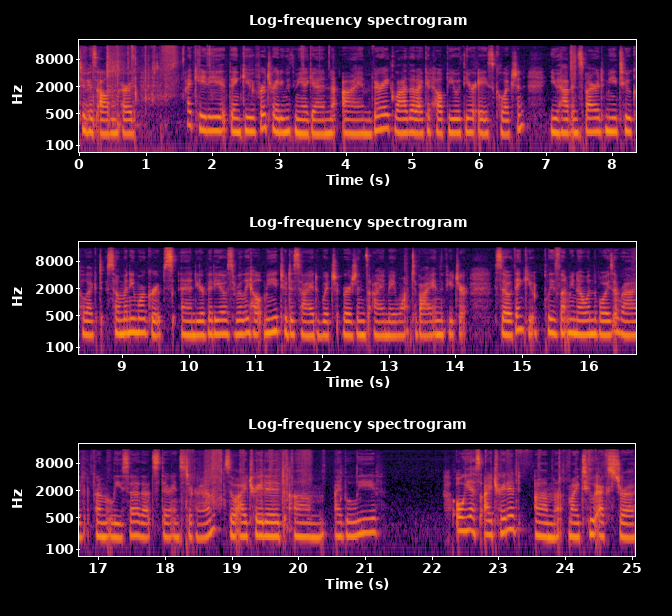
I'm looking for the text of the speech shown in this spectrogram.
to his album card. Hi Katie, thank you for trading with me again. I'm very glad that I could help you with your ACE collection. You have inspired me to collect so many more groups and your videos really help me to decide which versions I may want to buy in the future. So thank you. Please let me know when the boys arrive from Lisa, that's their Instagram. So I traded, um, I believe, oh yes, I traded um, my two extra,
